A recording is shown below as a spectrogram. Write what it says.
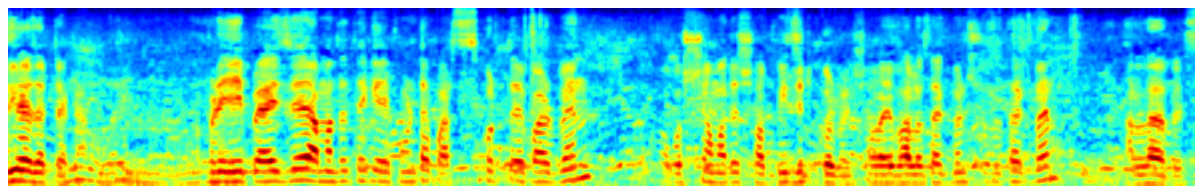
দুই হাজার টাকা। আপনি এই প্রাইসে আমাদের থেকে এই ফোনটা পারচেস করতে পারবেন। অবশ্যই আমাদের সব ভিজিট করবেন। সবাই ভালো থাকবেন সুস্থ থাকবেন। আল্লাহ হাফেজ।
